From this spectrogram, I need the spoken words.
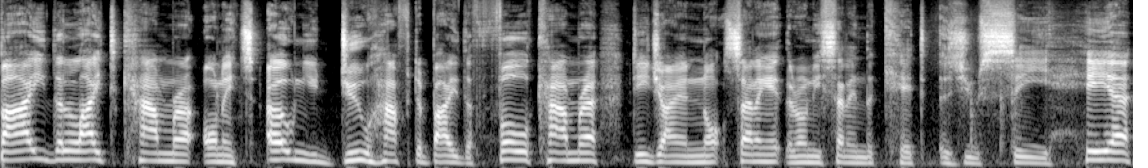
buy the Lite camera on its own. You do have to buy the full camera. DJI are not selling it. They're only selling the kit as you see here.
